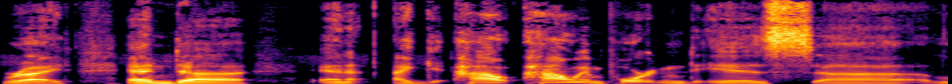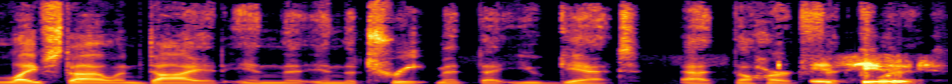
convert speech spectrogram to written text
Right, and uh, and I, how how important is uh, lifestyle and diet in the in the treatment that you get at the Heart It's huge.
